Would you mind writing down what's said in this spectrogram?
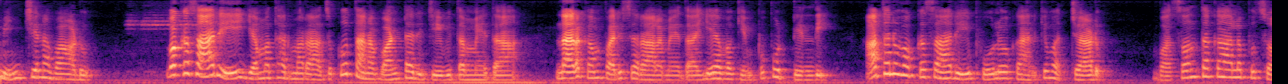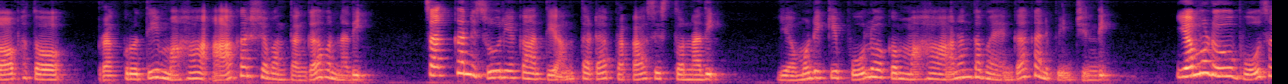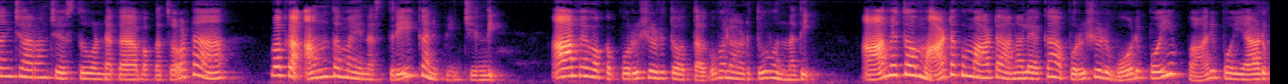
మించినవాడు. ఒకసారి యమధర్మరాజుకు తన ఒంటరి జీవితం మీద నరకం పరిసరాల మీద ఏవగింపు పుట్టింది. అతను ఒక్కసారి భూలోకానికి వచ్చాడు. వసంతకాలపు శోభతో ప్రకృతి మహా ఆకర్షవంతంగా ఉన్నది. చక్కని సూర్యకాంతి అంతటా ప్రకాశిస్తున్నది. యముడికి భూలోకం మహా ఆనందమయంగా కనిపించింది. యముడు భూసంచారం చేస్తూ ఉండగా ఒకచోట ఒక అందమైన స్త్రీ కనిపించింది. ఆమె ఒక పురుషుడితో తగువలాడుతూ ఉన్నది. ఆమెతో మాటకు మాట అనలేక ఆ పురుషుడు ఓడిపోయి పారిపోయాడు.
